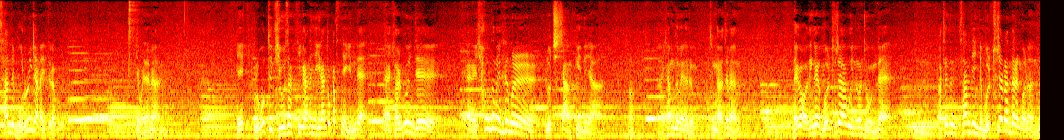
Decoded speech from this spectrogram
사람들이 모르는 게 하나 있더라고요. 이게 뭐냐면 로봇 기호사기가 하는 얘기랑 똑같은 얘기인데 에, 결국 이제 에, 현금의 흐름을 놓치지 않고 있느냐 어? 어, 현금의 흐름 즉 말하자면 내가 어딘가에 뭘 투자하고 있는 건 좋은데 음, 어쨌든 사람들이 이제 뭘 투자를 한다는 거는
